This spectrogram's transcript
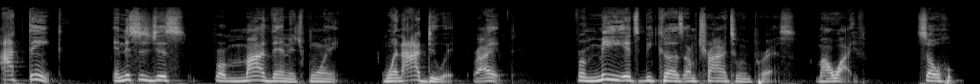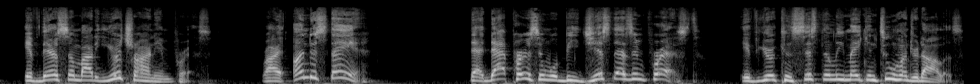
I think, and this is just from my vantage point, when I do it, right? For me, it's because I'm trying to impress my wife. So if there's somebody you're trying to impress, right? Understand that that person will be just as impressed if you're consistently making $200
